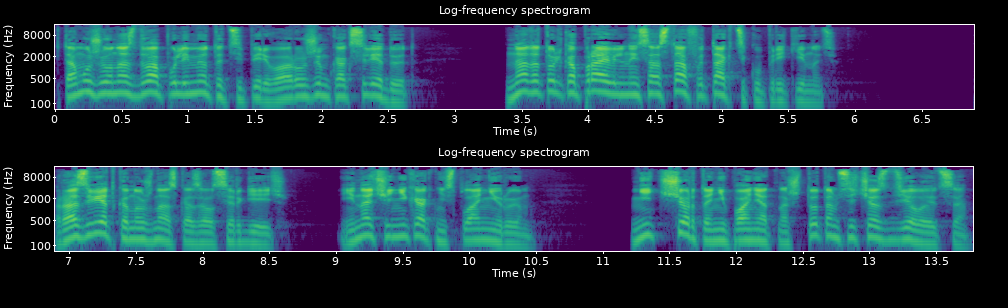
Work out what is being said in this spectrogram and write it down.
К тому же у нас два пулемета теперь, вооружим как следует. Надо только правильный состав и тактику прикинуть». «Разведка нужна», — сказал Сергеич. «Иначе никак не спланируем. Ни черта непонятно, что там сейчас делается».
